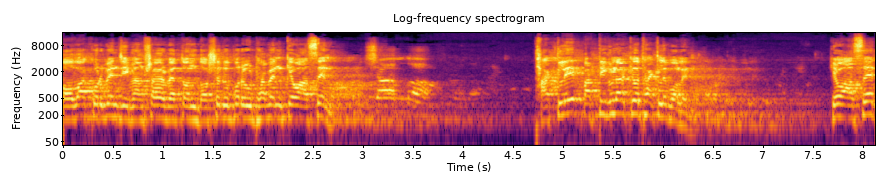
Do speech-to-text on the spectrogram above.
তবা করবেন যে ইমাম সাহেবের বেতন দশের উপরে উঠাবেন কেউ আছেন? থাকলে পার্টিকুলার কেউ থাকলে বলেন। কেউ আছেন?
